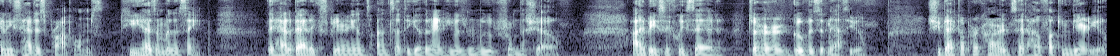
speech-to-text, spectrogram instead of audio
and he's had his problems. He hasn't been a saint. They had a bad experience on set together and he was removed from the show. I basically said to her, Go visit Matthew. She backed up her car and said, How fucking dare you?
